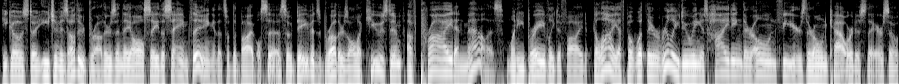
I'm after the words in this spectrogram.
he goes to each of his other brothers and they all say the same thing. That's what the Bible says. So David's brothers all accused him of pride and malice when he bravely defied Goliath. But what they're really doing is hiding their own fears, their own cowardice there. So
